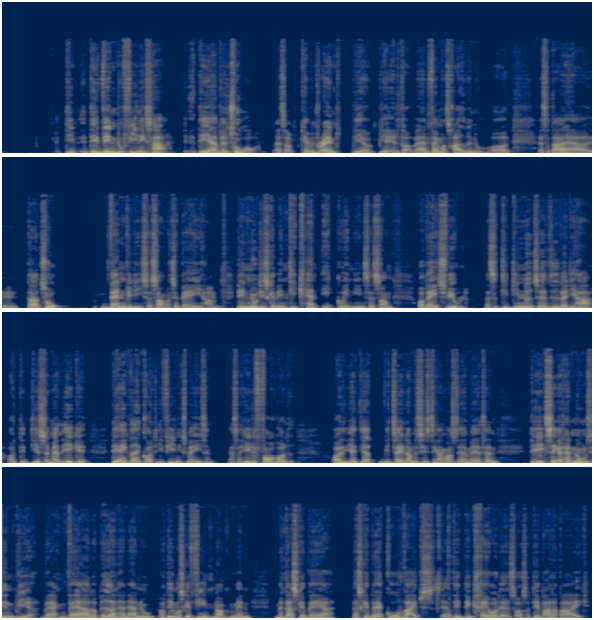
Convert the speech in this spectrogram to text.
de, det vindue Phoenix har, det er vel to år. Altså, Kevin Durant bliver, bliver ældre. Hvad er han? 35 nu. Og altså, der er, øh, der er to vanvittige sæsoner tilbage i ham. Det er nu, de skal vinde. De kan ikke gå ind i en sæson og være i tvivl. Altså, de, de er nødt til at vide, hvad de har. Og det, de har simpelthen ikke, det har ikke været godt i Phoenix med Aiton. Altså, hele forholdet. Og jeg, jeg, vi talte om det sidste gang også, det her med, at han, det er ikke sikkert, at han nogensinde bliver hverken værre eller bedre, end han er nu. Og det er måske fint nok, men, men der skal være der skal være gode vibes. Altså, det, det kræver det altså også, og det var der bare ikke.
